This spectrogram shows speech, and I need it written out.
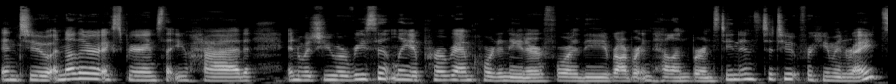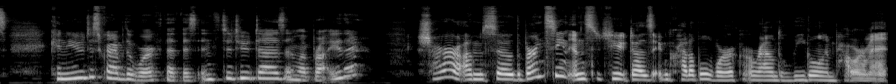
into another experience that you had in which you were recently a program coordinator for the Robert and Helen Bernstein Institute for Human Rights. Can you describe the work that this institute does and what brought you there? Sure. Um, so the Bernstein Institute does incredible work around legal empowerment.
